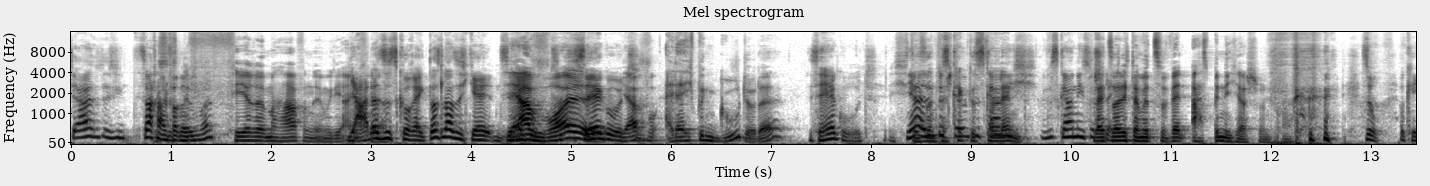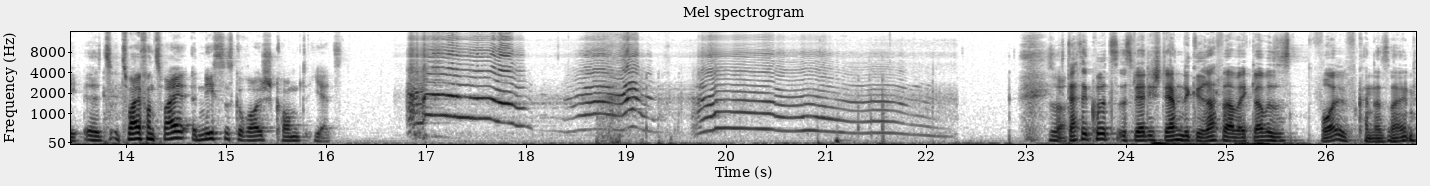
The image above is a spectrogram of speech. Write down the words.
ja, sag einfach irgendwas. Fähre im Hafen irgendwie die Ja, Einfähre. das ist korrekt. Das lasse ich gelten. Sehr Jawohl. gut. Sehr gut. Jawohl. Alter, ich bin gut, oder? Sehr gut. Ich, ja, du bist, bist, gar nicht, bist gar nicht so Vielleicht schlecht. soll ich damit zu wenden. Ach, das bin ich ja schon. So, okay. Äh, zwei von zwei. Äh, Nächstes Geräusch kommt jetzt. So. Ich dachte kurz, es wäre die sterbende Giraffe, aber ich glaube, es ist Wolf, kann das sein?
